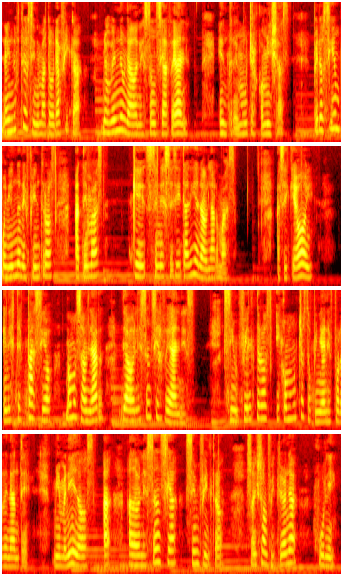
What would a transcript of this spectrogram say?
La industria cinematográfica nos vende una adolescencia real, entre muchas comillas, pero siguen poniéndole filtros a temas que se necesitarían hablar más. Así que hoy, en este espacio, vamos a hablar de adolescencias reales, sin filtros y con muchas opiniones por delante. Bienvenidos a Adolescencia sin filtro. Soy su anfitriona, Juli.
